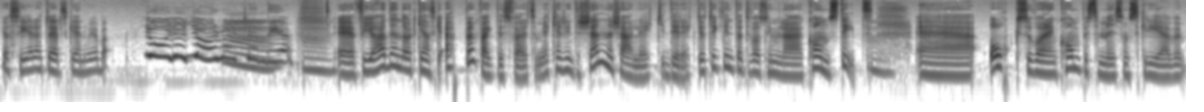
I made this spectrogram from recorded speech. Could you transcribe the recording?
Jag ser att du älskar henne och jag bara Ja, jag gör verkligen det. Eh, för jag hade ändå varit ganska öppen faktiskt förut. Som jag kanske inte känner kärlek direkt. Jag tyckte inte att det var så himla konstigt. Eh, och så var det en kompis till mig som skrev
